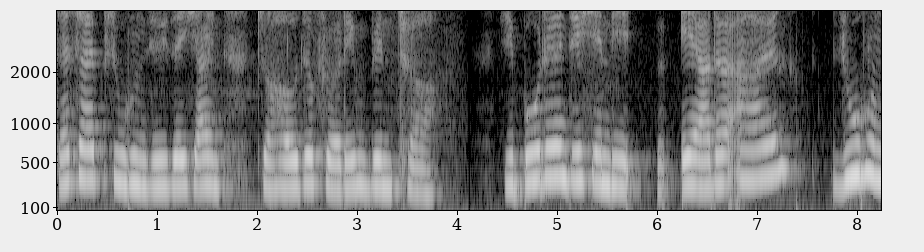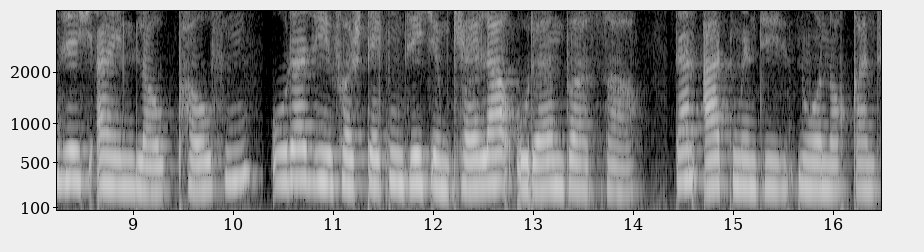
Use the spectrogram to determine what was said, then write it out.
Deshalb suchen sie sich ein Zuhause für den Winter. Sie buddeln sich in die Erde ein, suchen sich einen Laubhaufen oder sie verstecken sich im Keller oder im Wasser dann atmen sie nur noch ganz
